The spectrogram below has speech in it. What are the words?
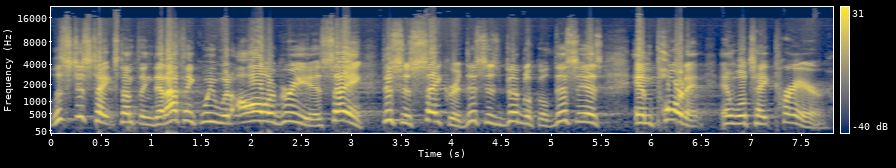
Let's just take something that I think we would all agree is saying this is sacred, this is biblical, this is important, and we'll take prayer.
